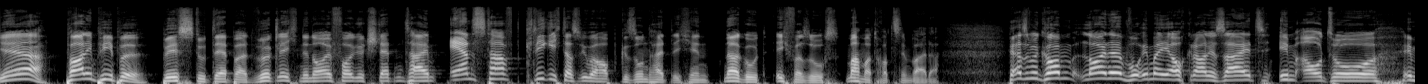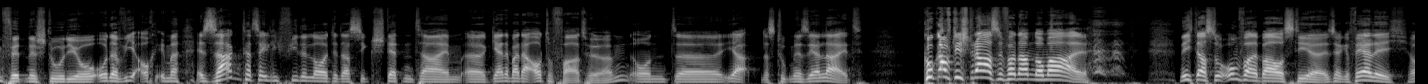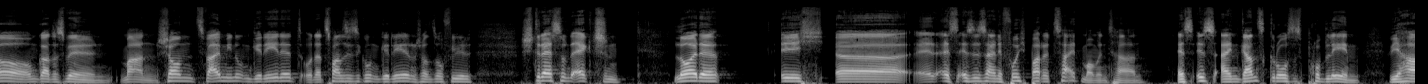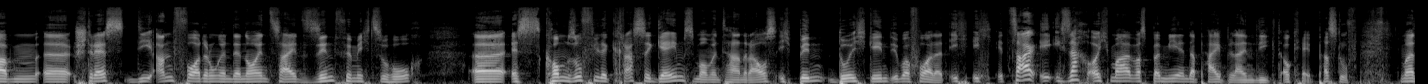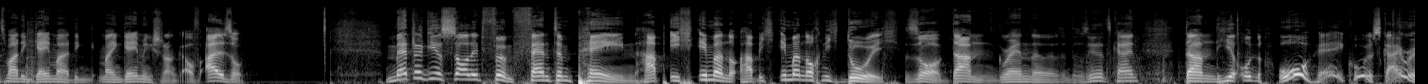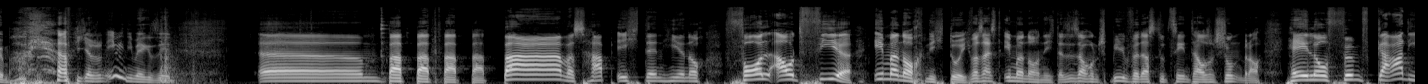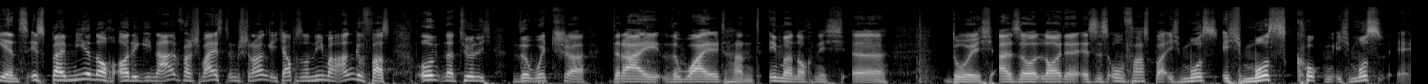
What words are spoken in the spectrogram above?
Yeah, Party People, bist du deppert. Wirklich, eine neue Folge Städtentime. Ernsthaft, kriege ich das überhaupt gesundheitlich hin? Na gut, ich versuch's. Mach mal trotzdem weiter. Herzlich willkommen, Leute, wo immer ihr auch gerade seid, im Auto, im Fitnessstudio oder wie auch immer. Es sagen tatsächlich viele Leute, dass sie Städtentime äh, gerne bei der Autofahrt hören und äh, ja, das tut mir sehr leid. Guck auf die Straße, verdammt normal! Nicht, dass du Unfall baust hier. Ist ja gefährlich. Oh, um Gottes Willen. Mann, schon zwei Minuten geredet oder 20 Sekunden geredet und schon so viel Stress und Action. Leute, ich, äh, es, es ist eine furchtbare Zeit momentan. Es ist ein ganz großes Problem. Wir haben äh, Stress. Die Anforderungen der neuen Zeit sind für mich zu hoch. Äh, es kommen so viele krasse Games momentan raus. Ich bin durchgehend überfordert. Ich, ich, ich, sag, ich sag euch mal, was bei mir in der Pipeline liegt. Okay, passt auf. Ich mach jetzt mal den Gamer, den, meinen Gaming-Schrank auf. Also. Metal Gear Solid 5 Phantom Pain habe ich immer noch habe ich immer noch nicht durch. So, dann Grand äh, das interessiert jetzt keinen. Dann hier unten Oh, hey, cool, Skyrim hab ich ja schon ewig nicht mehr gesehen. Ähm, ba, ba, ba, ba, ba. Was hab ich denn hier noch? Fallout 4. Immer noch nicht durch. Was heißt immer noch nicht? Das ist auch ein Spiel, für das du 10.000 Stunden brauchst. Halo 5 Guardians ist bei mir noch original verschweißt im Schrank. Ich hab's noch nie mal angefasst. Und natürlich The Witcher 3, The Wild Hunt. Immer noch nicht, äh, durch. Also Leute, es ist unfassbar. Ich muss, ich muss gucken. Ich muss, äh,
